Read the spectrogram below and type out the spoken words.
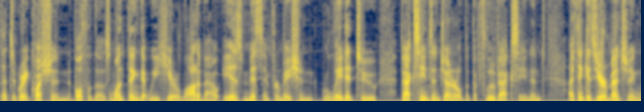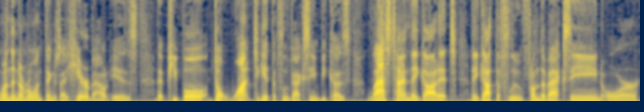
That's a great question, both of those. One thing that we hear a lot about is misinformation related to vaccines in general, but the flu vaccine. And I think, as you're mentioning, one of the number one things I hear about is that people don't want to get the flu vaccine because last time they got it, they got the flu from the vaccine, or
